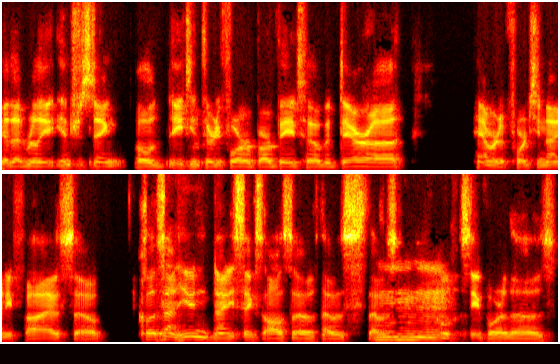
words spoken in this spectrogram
we had that really interesting old 1834 Barbeito Madeira hammered at 1495. So Clos Sainte Hune 96 also. That was that was mm. cool to see four of those.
